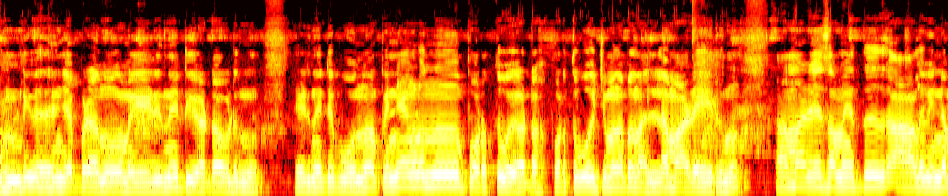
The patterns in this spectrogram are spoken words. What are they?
കുണ്ടി വേദനിച്ചപ്പോഴാണെന്ന് തോന്നുന്നു എഴുന്നേറ്റ് കേട്ടോ അവിടുന്ന്. എഴുന്നേറ്റ് പോകുന്നു പിന്നെ ഞങ്ങളൊന്ന് പുറത്ത് പോയി കേട്ടോ. പുറത്ത് പോയിച്ച് വന്നപ്പോൾ നല്ല മഴയായിരുന്നു. ആ മഴയ സമയത്ത് ആൾ പിന്നെ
